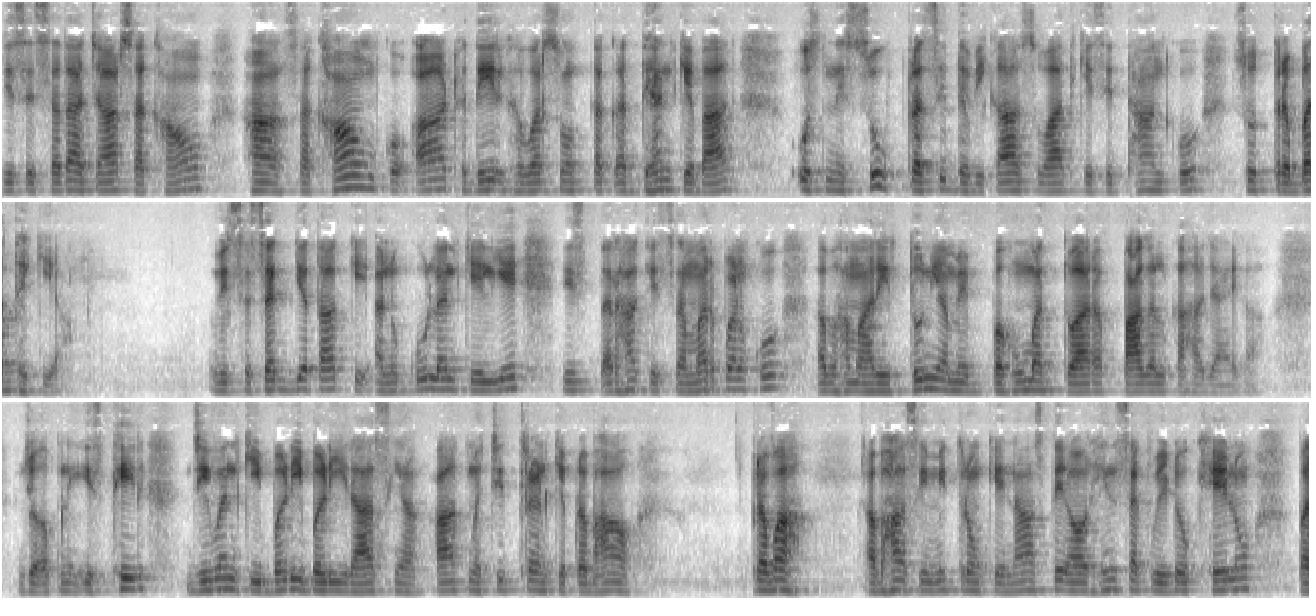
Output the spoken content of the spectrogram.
जिसे सदाचार सखाओं हाँ सखाओं को आठ दीर्घ वर्षों तक अध्ययन के बाद उसने सुप्रसिद्ध विकासवाद के सिद्धांत को सूत्रबद्ध किया। विशेषज्ञता के अनुकूलन के लिए इस तरह के समर्पण को अब हमारी दुनिया में बहुमत द्वारा पागल कहा जाएगा, जो अपने स्थिर जीवन की बड़ी बड़ी राशियाँ, आत्मचित्रण के प्रभाव, प्रवाह, आभासी मित्रों के नाश्ते और हिंसक वीडियो खेलों पर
